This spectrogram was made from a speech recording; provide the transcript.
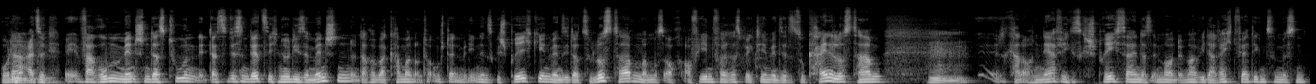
Oder? Mhm. Also, äh, warum Menschen das tun, das wissen letztlich nur diese Menschen. Darüber kann man unter Umständen mit ihnen ins Gespräch gehen, wenn sie dazu Lust haben. Man muss auch auf jeden Fall respektieren, wenn sie dazu keine Lust haben. Mhm. Es kann auch ein nerviges Gespräch sein, das immer und immer wieder rechtfertigen zu müssen.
